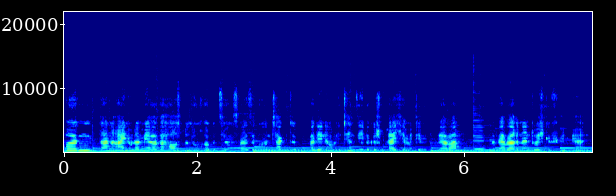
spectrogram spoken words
folgen dann ein oder mehrere Hausbesuche bzw. Kontakte, bei denen auch intensive Gespräche mit den Bewerbern und Bewerberinnen durchgeführt werden.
